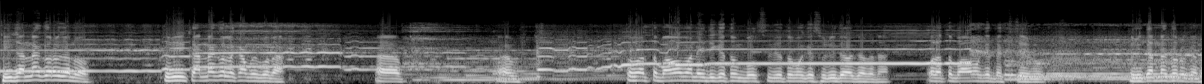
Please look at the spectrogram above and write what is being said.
তুই কান্না করো কেন? তুমি কান্না করলে কামাইবো না। তোমার তো বাবা মা নেই দিকে তুমি বলছি যে তোমাকে ছুটি দেওয়া যাবে না। ওরা তো বাবা মাকে দেখতে চাইব। তুমি কান্না করো কেন?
